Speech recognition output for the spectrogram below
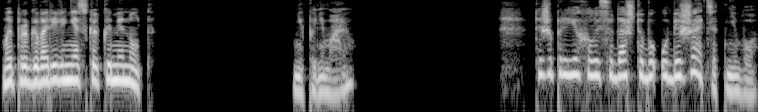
Мы проговорили несколько минут. Не понимаю. Ты же приехала сюда, чтобы убежать от него.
